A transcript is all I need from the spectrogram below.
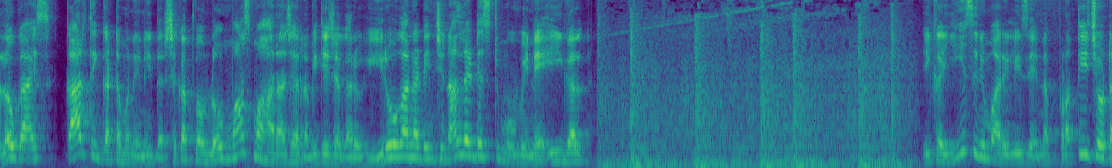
హలో గాయస్ కార్తిక్ ఘట్టమనేని దర్శకత్వంలో మాస్ మహారాజా రవితేజ గారు హీరోగా నటించిన లేటెస్ట్ మూవీనే ఈగల్. ఇక ఈ సినిమా రిలీజ్ అయిన ప్రతి చోట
